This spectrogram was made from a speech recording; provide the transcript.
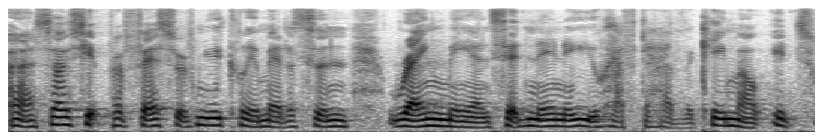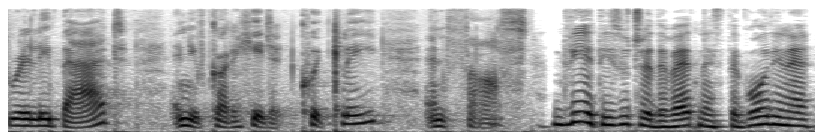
associate professor of nuclear medicine, rang me and said, Nina, you have to have the chemo. It's really bad and you've got to hit it quickly and fast. 2019. godine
